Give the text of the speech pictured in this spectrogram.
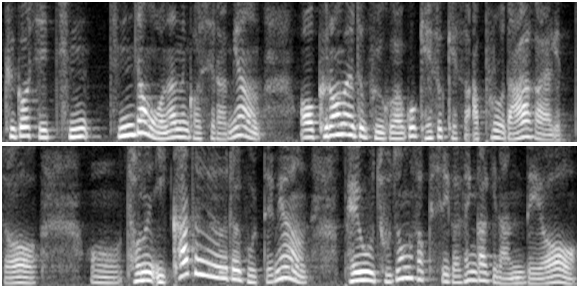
그것이 진, 진정 원하는 것이라면, 어, 그럼에도 불구하고 계속해서 앞으로 나아가야겠죠. 어, 저는 이 카드를 볼 때면 배우 조정석 씨가 생각이 나는데요.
